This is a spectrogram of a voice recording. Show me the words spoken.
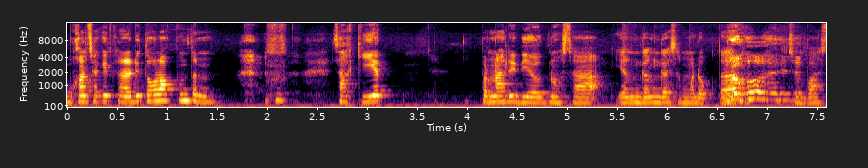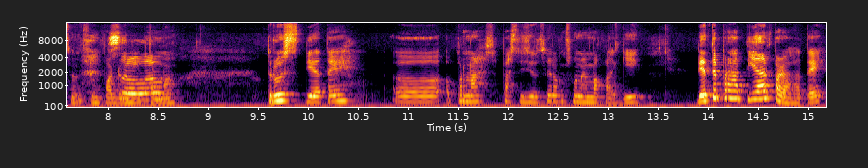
bukan sakit karena ditolak punten. Sakit. Pernah didiagnosa yang enggak enggak sama dokter. Oh, iya. sumpah sumpah demi Selalu. pernah. Terus dia teh eh, pernah pas di situ langsung nembak lagi. Dia teh perhatian padahal teh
